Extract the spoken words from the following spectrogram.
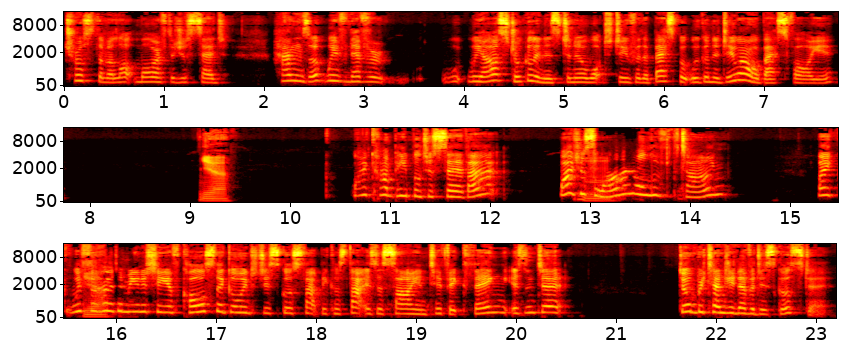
trust them a lot more if they just said, "Hands up, we've never, we are struggling as to know what to do for the best, but we're going to do our best for you." Yeah. Why can't people just say that? Why just mm. lie all of the time? Like with yeah. the herd immunity, of course they're going to discuss that because that is a scientific thing, isn't it? Don't pretend you never discussed it.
